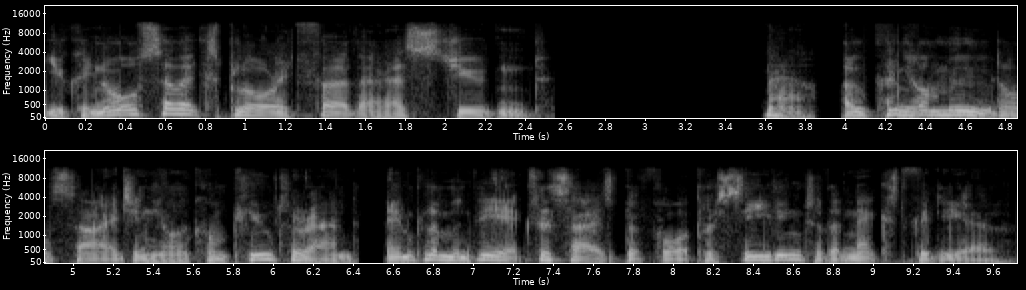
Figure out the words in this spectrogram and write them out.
You can also explore it further as student. Now, open your Moodle site in your computer and implement the exercise before proceeding to the next video.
